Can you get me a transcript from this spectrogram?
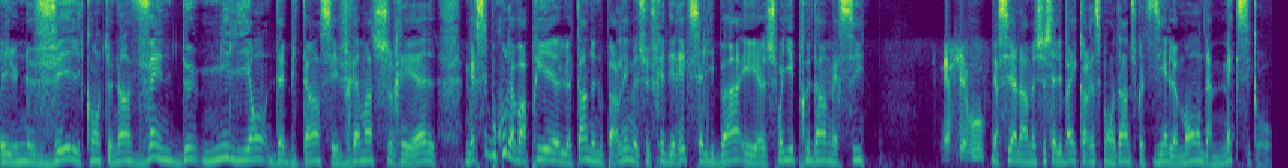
Et une ville contenant 22 millions d'habitants c'est vraiment surréel. Merci beaucoup d'avoir pris euh, le temps de nous parler, Monsieur Frédéric Saliba, et euh, soyez prudent. Merci. Merci à vous. Merci alors, Monsieur Saliba est correspondant du quotidien Le Monde à Mexico.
